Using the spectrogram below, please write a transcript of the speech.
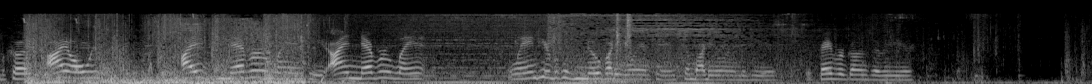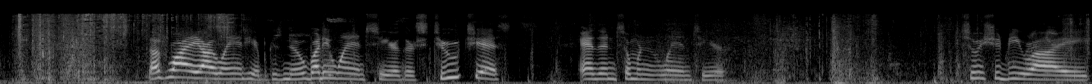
Because I always, I never land here. I never land land here because nobody lands here. Somebody landed here. Your favorite gun's over here. That's why I land here because nobody lands here. There's two chests, and then someone lands here. So it should be like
